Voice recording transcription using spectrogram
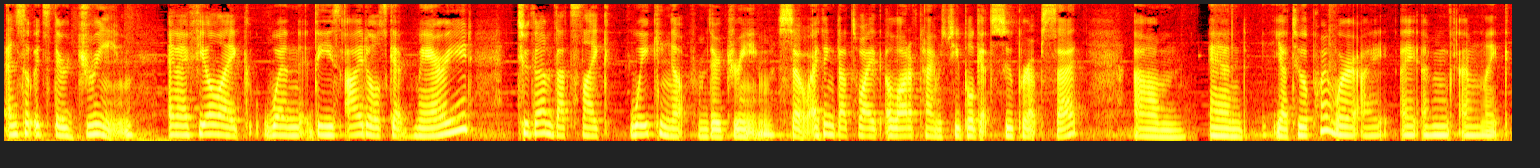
and so it's their dream. And I feel like when these idols get married, to them that's like waking up from their dream. So I think that's why a lot of times people get super upset. Um, and yeah, to a point where I, I I'm I'm like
